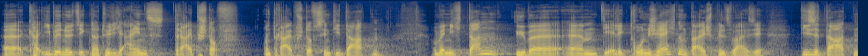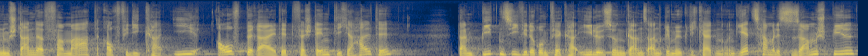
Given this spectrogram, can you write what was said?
Äh, KI benötigt natürlich eins, Treibstoff. Und Treibstoff sind die Daten. Und wenn ich dann über ähm, die elektronische Rechnung beispielsweise diese Daten im Standardformat auch für die KI aufbereitet, verständlich erhalte, dann bieten sich wiederum für KI-Lösungen ganz andere Möglichkeiten. Und jetzt haben wir das Zusammenspiel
